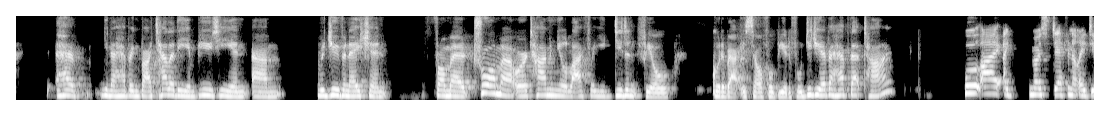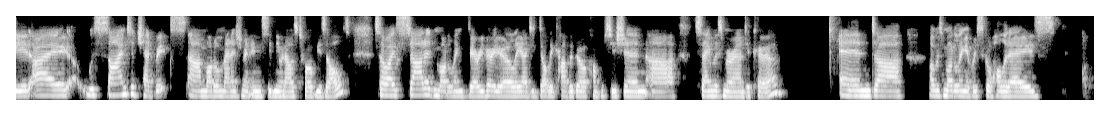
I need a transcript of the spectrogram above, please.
have you know having vitality and beauty and um, rejuvenation from a trauma or a time in your life where you didn't feel good about yourself or beautiful? Did you ever have that time? Well, I, I most definitely did. I was signed to Chadwick's uh, model management in Sydney when I was 12 years old. So I started modeling very, very early. I did Dolly cover girl competition, uh, same as Miranda Kerr. And uh, I was modeling every school holidays.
